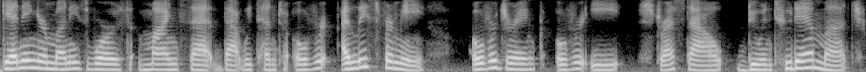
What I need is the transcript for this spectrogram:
getting your money's worth mindset that we tend to over, at least for me, overdrink, overeat, stressed out, doing too damn much,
